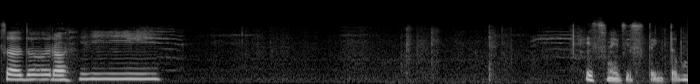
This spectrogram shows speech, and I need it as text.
चादर आहे। हेच नाही दिसत एकदम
